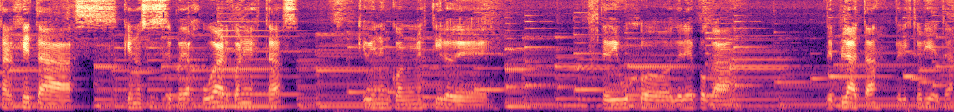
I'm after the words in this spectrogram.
tarjetas que no sé si se podía jugar con estas, que vienen con un estilo de, de dibujo de la época de plata, de la historieta.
